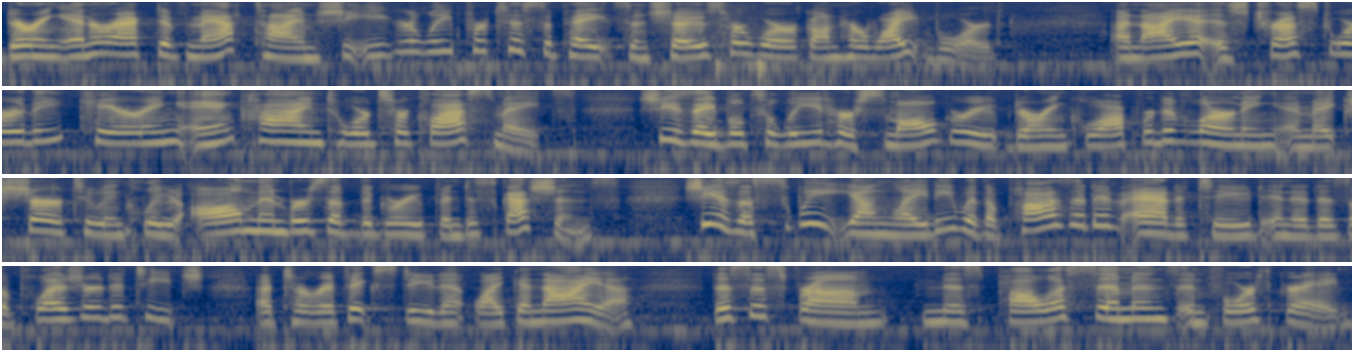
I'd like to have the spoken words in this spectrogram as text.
During interactive math time, she eagerly participates and shows her work on her whiteboard. Anaya is trustworthy, caring, and kind towards her classmates. She is able to lead her small group during cooperative learning and make sure to include all members of the group in discussions. She is a sweet young lady with a positive attitude, and it is a pleasure to teach a terrific student like Anaya. This is from Miss Paula Simmons in fourth grade.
